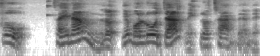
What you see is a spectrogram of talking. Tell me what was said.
ฟูใส่น้ำรสยังบ่รู้จักนี่รสชาติแบบนี้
